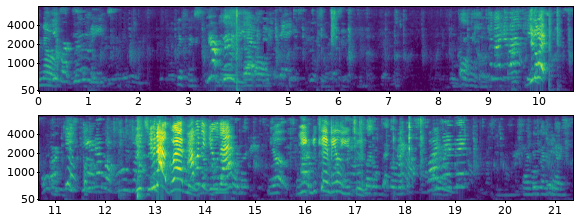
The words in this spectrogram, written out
No. You were booty. Your face. You're booty. Yeah, oh. Oh, Can I do that? You know what? Do you know what rules are? You too. Do not grab me. How would you do that? No, you you can't be on YouTube. Let him back over there. Why is it?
